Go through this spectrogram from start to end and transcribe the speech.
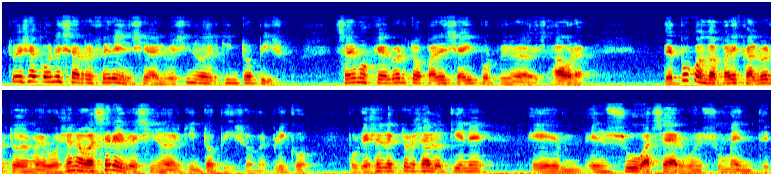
Entonces ya con esa referencia, el vecino del quinto piso, sabemos que Alberto aparece ahí por primera vez. Ahora, después cuando aparezca Alberto de nuevo, ya no va a ser el vecino del quinto piso, ¿me explico? Porque ya el lector ya lo tiene eh, en su acervo, en su mente.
